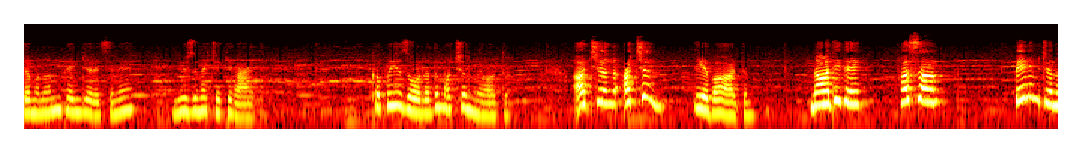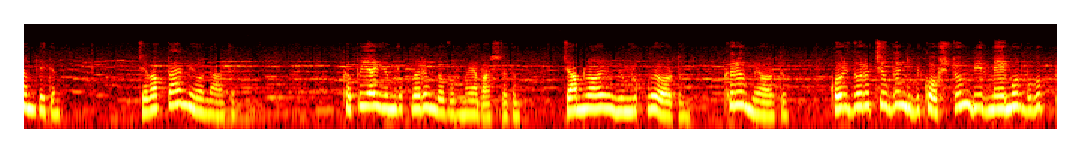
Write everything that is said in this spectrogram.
camının penceresini yüzüme çekiverdi. Kapıyı zorladım, açılmıyordu. Açın, açın diye bağırdım. Nadide, Hasan, benim canım dedim. Cevap vermiyorlardı. Kapıya yumruklarımla vurmaya başladım. Camları yumrukluyordum. Kırılmıyordu. Koridoru çılgın gibi koştum. Bir memur bulup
